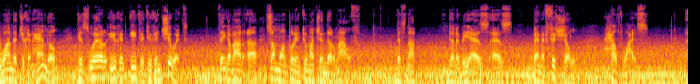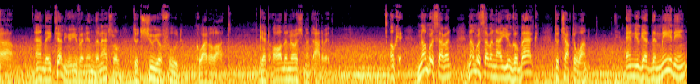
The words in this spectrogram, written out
one that you can handle is where you can eat it, you can chew it. Think about uh, someone putting too much in their mouth. That's not going to be as as beneficial health wise. Uh, and they tell you even in the natural to chew your food quite a lot. Get all the nourishment out of it. Okay, number seven. Number seven. Now you go back to chapter one, and you get the meaning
